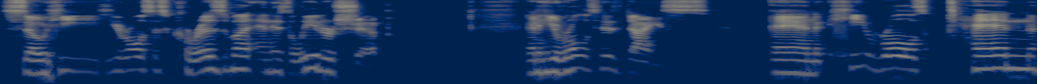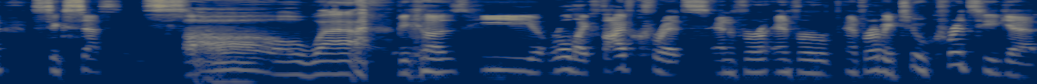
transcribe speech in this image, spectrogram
So he he rolls his charisma and his leadership, and he rolls his dice, and he rolls ten successes Oh, wow. because he rolled like five crits, and for and for and for every two crits you get,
